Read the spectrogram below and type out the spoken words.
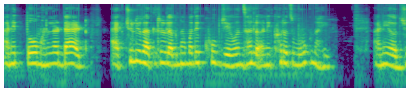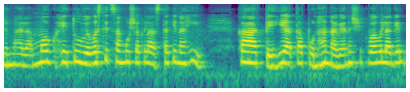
आणि तो म्हणला डॅड ॲक्च्युली रात्री लग्नामध्ये खूप जेवण झालं आणि खरंच भूक नाही. आणि अर्जुन म्हणाला मग हे तू व्यवस्थित सांगू शकला असता की नाही? का तेही आता पुन्हा नव्यानं शिकवावं लागेल?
